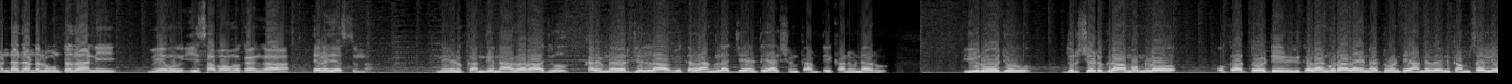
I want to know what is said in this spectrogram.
అండదండలు ఉంటుందని మేము ఈ సభాముఖంగా తెలియజేస్తున్నాం. నేను కంది నాగరాజు కరీంనగర్ జిల్లా వికలాంగుల జాయింట్ యాక్షన్ కమిటీ కన్వీనరు. ఈరోజు దుర్షేడు గ్రామంలో ఒక తోటి వికలాంగురాలైనటువంటి అన్నవేణి కంసల్య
